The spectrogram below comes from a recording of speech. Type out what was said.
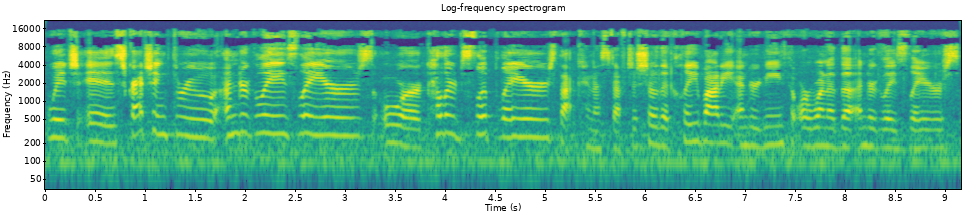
which is scratching through underglaze layers or colored slip layers, that kind of stuff to show the clay body underneath or one of the underglaze layers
